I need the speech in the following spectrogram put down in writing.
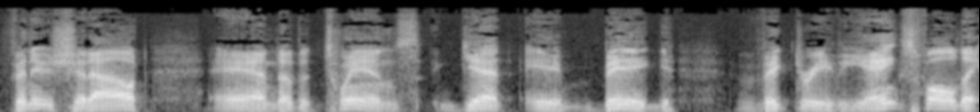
finish it out, and uh, the Twins get a big victory. The Yanks fall to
